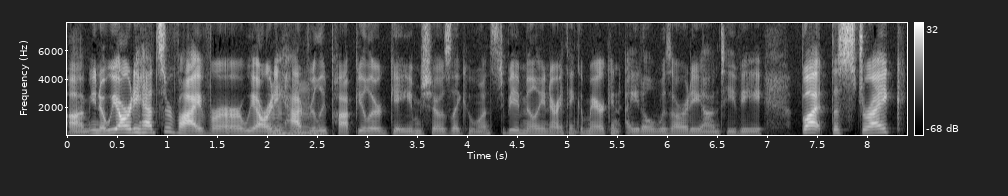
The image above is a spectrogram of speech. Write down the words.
Um, you know, we already had Survivor, we already mm-hmm. had really popular game shows like Who Wants to Be a Millionaire. I think American Idol was already on TV. But the strike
